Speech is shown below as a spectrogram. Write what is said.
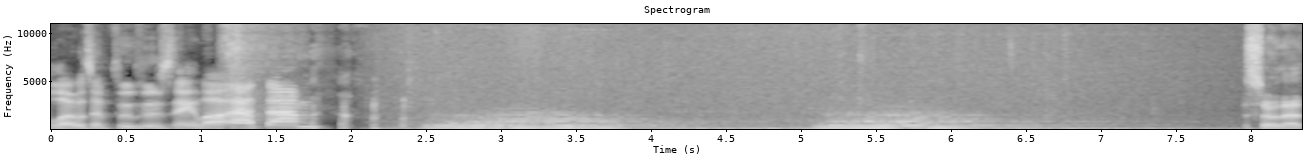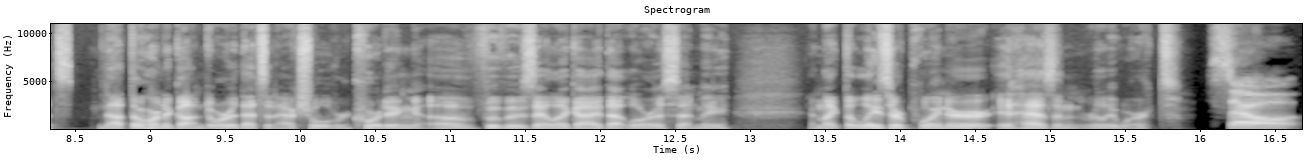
blows a vuvuzela at them. so that's not the Horn of Gondor. That's an actual recording of Vuvuzela guy that Laura sent me. And like the laser pointer, it hasn't really worked. So,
